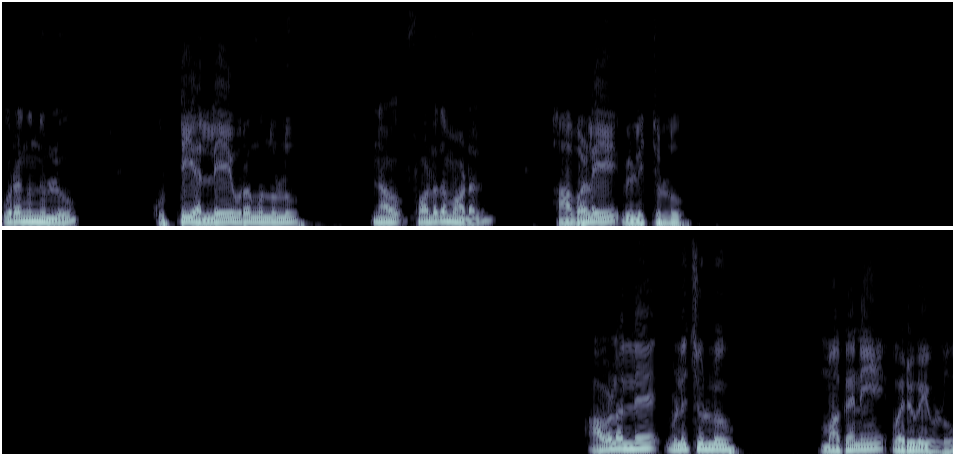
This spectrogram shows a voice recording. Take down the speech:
ഉറങ്ങുന്നുള്ളൂ. കുട്ടിയല്ലേ ഉറങ്ങുന്നുള്ളൂ. നൗ ഫോളോ ദ മോഡൽ അവളെ വിളിച്ചുള്ളൂ. അവളല്ലേ വിളിച്ചുള്ളൂ? മകനെ വരുകയുള്ളൂ.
